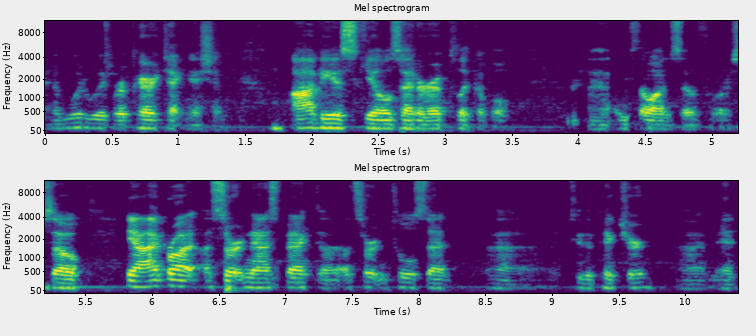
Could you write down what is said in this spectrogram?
and a woodwind repair technician. Obvious skills that are applicable, uh, and so on and so forth. So, yeah, I brought a certain aspect, a, a certain tool set uh, to the picture, um, and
